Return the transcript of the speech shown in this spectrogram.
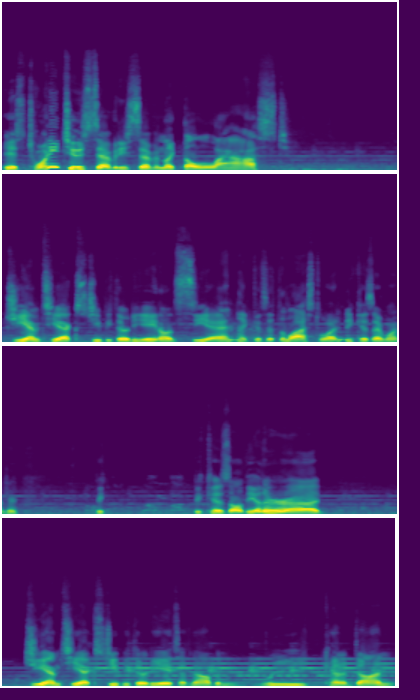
is 2277 like the last GMTX GP38 on CN? Like, is it the last one? Because I wonder, be because all the other uh, GMTX GP38s have now been re kind of done.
